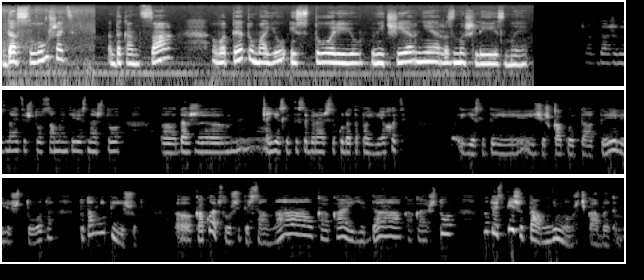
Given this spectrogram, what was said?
дослушать до конца вот эту мою историю, вечерние размышлизмы. Сейчас даже вы знаете, что самое интересное, что э, даже если ты собираешься куда-то поехать, если ты ищешь какой-то отель или что-то, то там не пишут, э, какой обслуживающий персонал, какая еда, какая что. Ну, то есть пишут там немножечко об этом,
